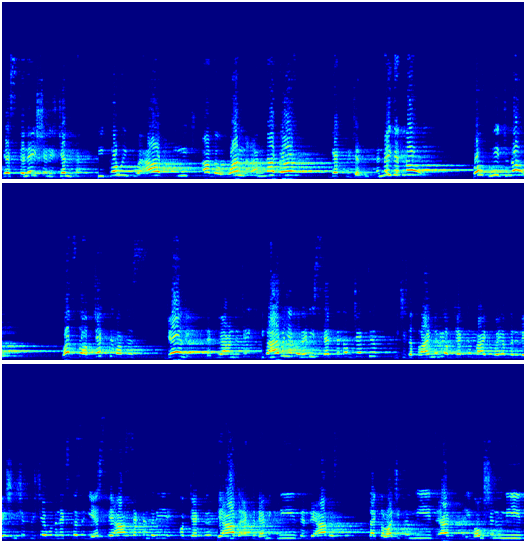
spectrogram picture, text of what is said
destination is Jannah. We're going to help each other, one another, get to Jannah. And make it known. Both need to know. What's the objective of this journey that we are undertaking? If I haven't yet already set that objective, which is the primary objective by the way of the relationship we share with the next person, yes, there are secondary objectives. There are the academic needs and there are the psychological needs and the emotional needs,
